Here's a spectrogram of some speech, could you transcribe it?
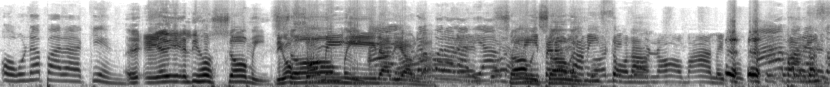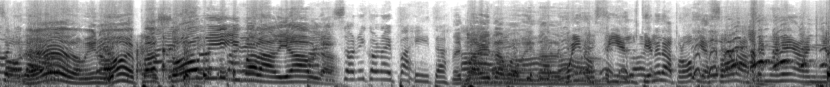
o una para quién? eh, él, él dijo Somi. Dijo Somi y la Ah, diabla. Una para la diabla. Somi, pero Somi. pa' mí sola. No, mami, porque Ah, Pa' para mí sola. Eh, a mí no, es para Somi y para la Para diabla. el Sónico no hay pajita. No hay pajita Ah, para mí, no, no. Bueno, sí, él tiene la propia sola hace nueve años.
